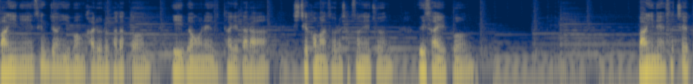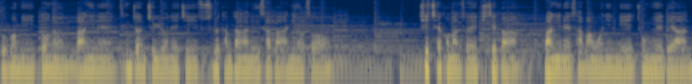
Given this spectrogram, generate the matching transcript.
망인이 생전 입원 가료를 받았던 이 병원의 위탁에 따라 시체 검안서를 작성해준 의사일 뿐 망인의 사체 부검의 또는 망인의 생전 진료 내지 수술을 담당한 의사가 아니어서 시체 검안서의 기재가 망인의 사망 원인 및 종류에 대한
